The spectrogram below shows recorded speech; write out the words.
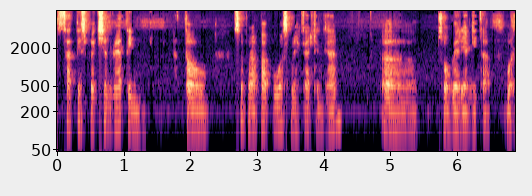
satisfaction rating atau seberapa puas mereka dengan uh, software yang kita buat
